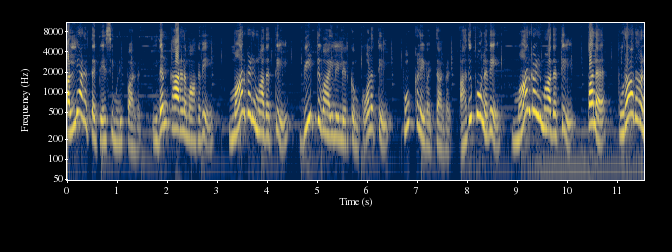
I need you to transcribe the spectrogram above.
கல்யாணத்தை பேசி முடிப்பார்கள். இதன் காரணமாகவே மார்கழி மாதத்தில் வீட்டு வாயிலில் இருக்கும் கோலத்தில் பூக்களை வைத்தார்கள். அதுபோலவே மார்கழி மாதத்தில் பல புராதான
